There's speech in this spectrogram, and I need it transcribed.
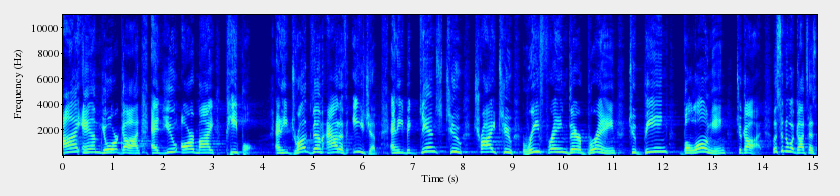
I am your God and you are my people and he drug them out of Egypt and he begins to try to reframe their brain to being belonging to God. Listen to what God says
